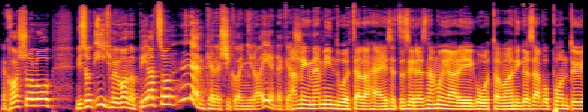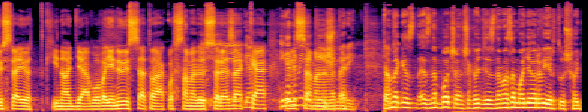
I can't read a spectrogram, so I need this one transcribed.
meg hasonlók, viszont így, hogy van a piacon, nem keresik annyira. Érdekes. Hát még nem indult el a helyzet, azért ez nem olyan régóta van, igazából pont őszre jött ki nagyjából, vagy én ősszel találkoztam először ezekkel. Igen, de ősszel mindenki ismeri. Tehát... meg ez, ez nem, bocsánat, csak hogy ez nem az a magyar virtus, hogy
